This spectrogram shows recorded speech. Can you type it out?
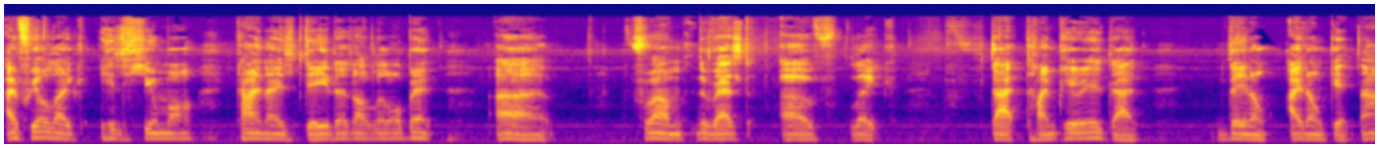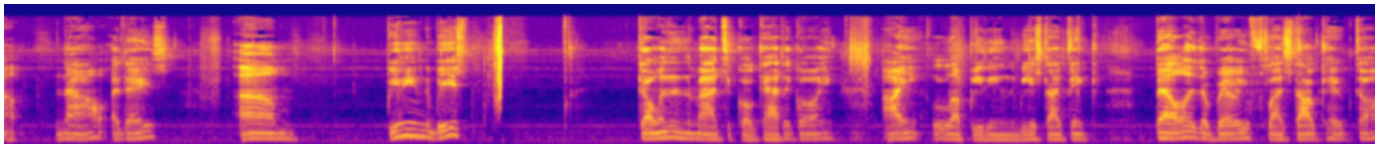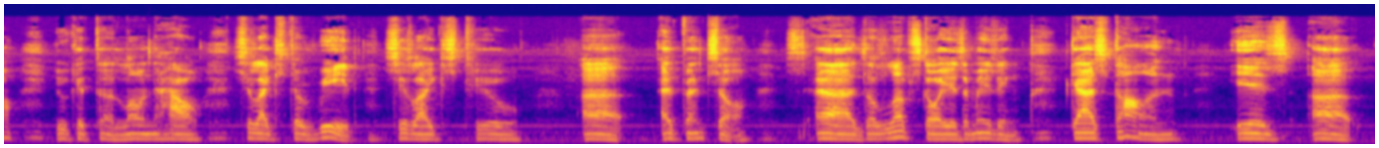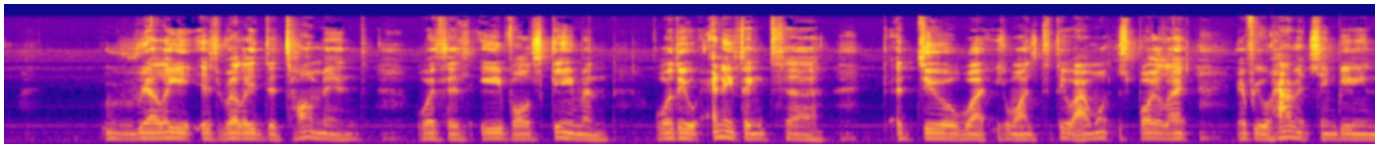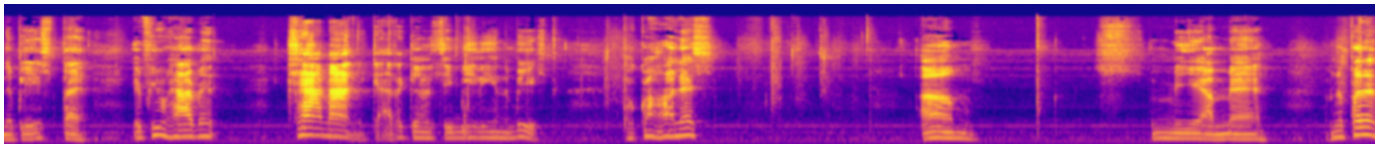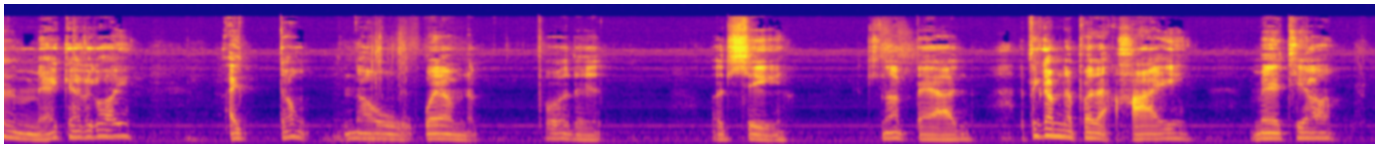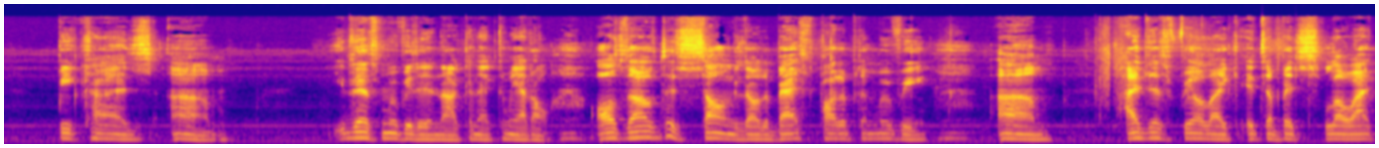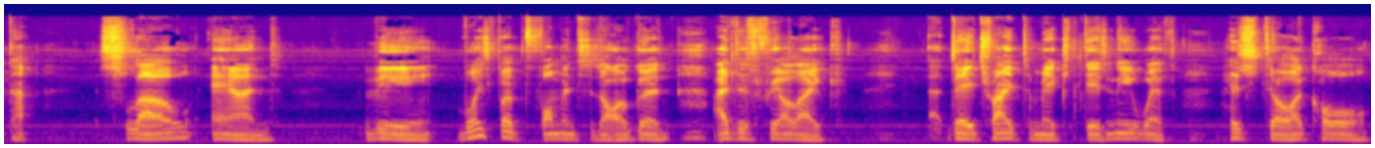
I feel like his humor kind of is dated a little bit uh, from the rest of like that time period that they don't I don't get now nowadays. Um, Beauty and the Beast going in the magical category. I love Beauty and the Beast. I think Belle is a very fleshed out character. You get to learn how she likes to read. She likes to uh, adventure. Uh, the love story is amazing. Gaston is uh, really is really determined with his evil scheme and will do anything to do what he wants to do. I won't spoil it if you haven't seen Beauty and the Beast, but if you haven't, come on, you gotta go see Beauty and the Beast. Pocahontas, um, yeah, meh. I'm gonna put it in the meh category. I don't know where I'm gonna put it. Let's see. It's not bad. I think I'm gonna put it high tier because um, this movie did not connect to me at all. Although the songs are the best part of the movie, um, I just feel like it's a bit slow at slow and the voice performances are all good. I just feel like they tried to make Disney with historical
